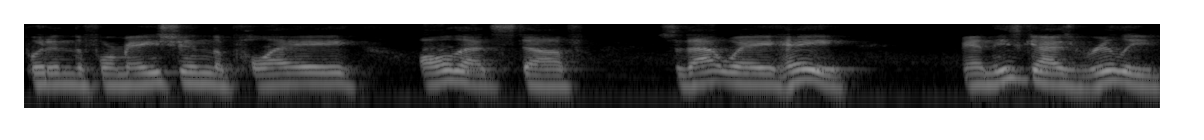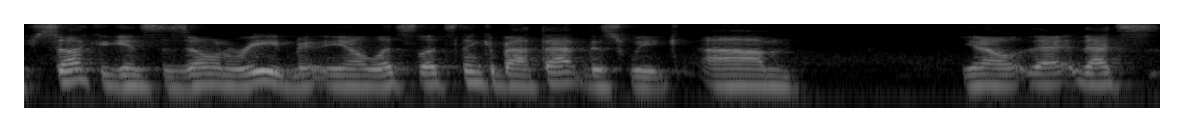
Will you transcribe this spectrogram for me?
put in the formation the play all that stuff. So that way hey man, these guys really suck against the zone read. You know, let's let's think about that this week. Um, you know, that that's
